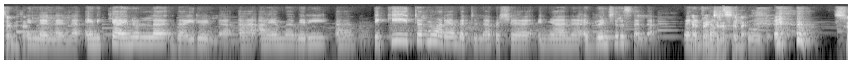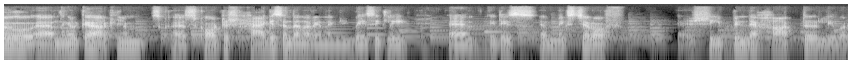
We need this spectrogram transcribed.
സവിത? ഇല്ല ഇല്ല ഇല്ല. എനിക്ക് അതിനുള്ള ധൈര്യമില്ല. I'm a very picky eater എന്ന് പറയാൻ പറ്റില്ല പക്ഷെ ഞാൻ അഡ്വഞ്ചറസ് അല്ല അഡ്വഞ്ചറസ് അല്ല. സോ നിങ്ങൾക്ക് ആർക്കെങ്കിലും സ്കോട്ടിഷ് ഹാഗിസ് എന്താണെന്ന് അറിയുന്നെങ്കിൽ basically it is a mixture of ഷീപ്പിന്റെ ഹാർട്ട് ലിവർ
